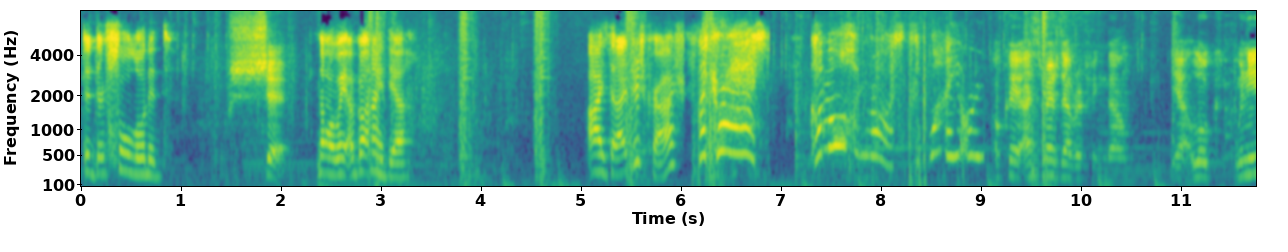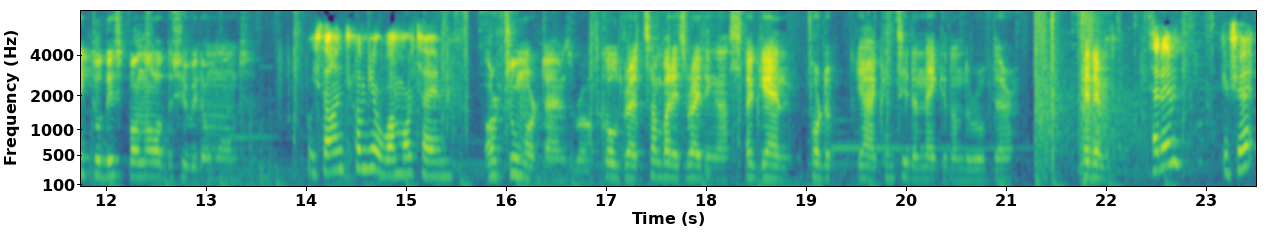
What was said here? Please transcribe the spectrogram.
Dude, they're so loaded. Shit. No, wait, I got an idea. Eyes, did I just crash? I crashed! Come on, Ross! Why are you... Okay, I smashed everything down. Yeah, look, we need to despawn all of the shit we don't want. We still need to come here one more time. Or two more times, bro. Code red, somebody's raiding us. Again, for the... Yeah, I can see the naked on the roof there. Hit him. Hit him. Good shit.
